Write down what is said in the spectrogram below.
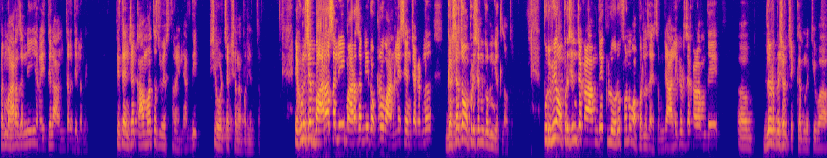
पण महाराजांनी रयतेला अंतर दिलं नाही. ते त्यांच्या कामातच व्यस्त राहिले. अगदी शेवटच्या क्षणापर्यंत. एकोणीसशे बारा साली महाराजांनी डॉक्टर वांडलेस यांच्याकडनं घशाचं ऑपरेशन करून घेतलं होतं. पूर्वी ऑपरेशनच्या काळामध्ये क्लोरोफॉन वापरलं जायचं. म्हणजे अलीकडच्या काळामध्ये ब्लड प्रेशर चेक करणं किंवा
